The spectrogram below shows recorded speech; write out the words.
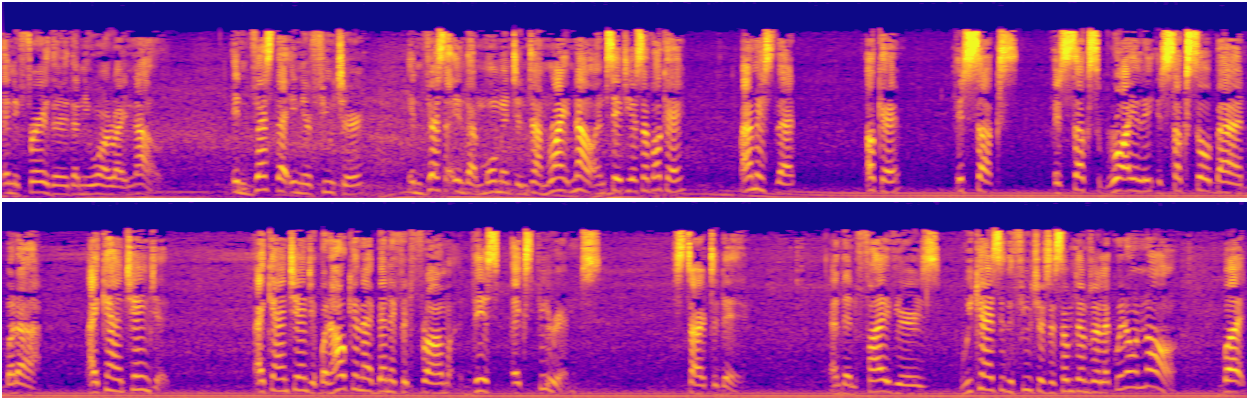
any further than you are right now. Invest that in your future. Invest that in that moment in time right now and say to yourself, okay, I missed that. Okay. It sucks. It sucks royally. It sucks so bad, but uh I can't change it. I can't change it. But how can I benefit from this experience? Start today. And then five years, we can't see the future, so sometimes we're like, we don't know. But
